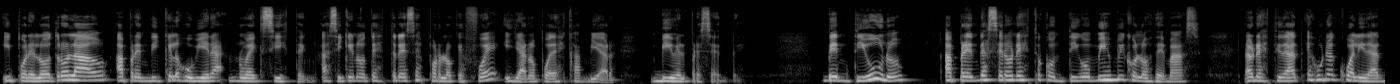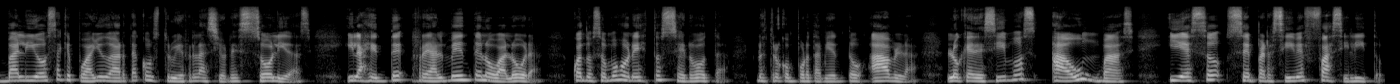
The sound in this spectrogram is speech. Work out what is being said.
Y por el otro lado, aprendí que los hubiera no existen. Así que no te estreses por lo que fue y ya no puedes cambiar. Vive el presente. 21. Aprende a ser honesto contigo mismo y con los demás. La honestidad es una cualidad valiosa que puede ayudarte a construir relaciones sólidas y la gente realmente lo valora. Cuando somos honestos se nota, nuestro comportamiento habla, lo que decimos aún más y eso se percibe facilito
